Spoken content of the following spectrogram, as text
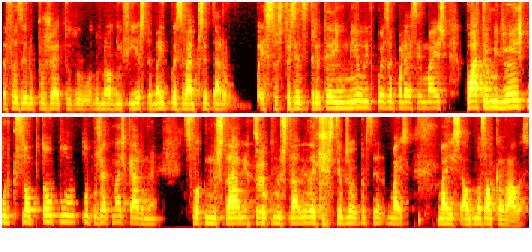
a fazer o projeto do, do nó de enfias também, depois vai apresentar esses 331 mil e depois aparecem mais 4 milhões porque só optou pelo, pelo projeto mais caro, não é? Se for como no estádio, se for como no estádio, daqui a uns tempos vão aparecer mais, mais algumas alcavalas.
